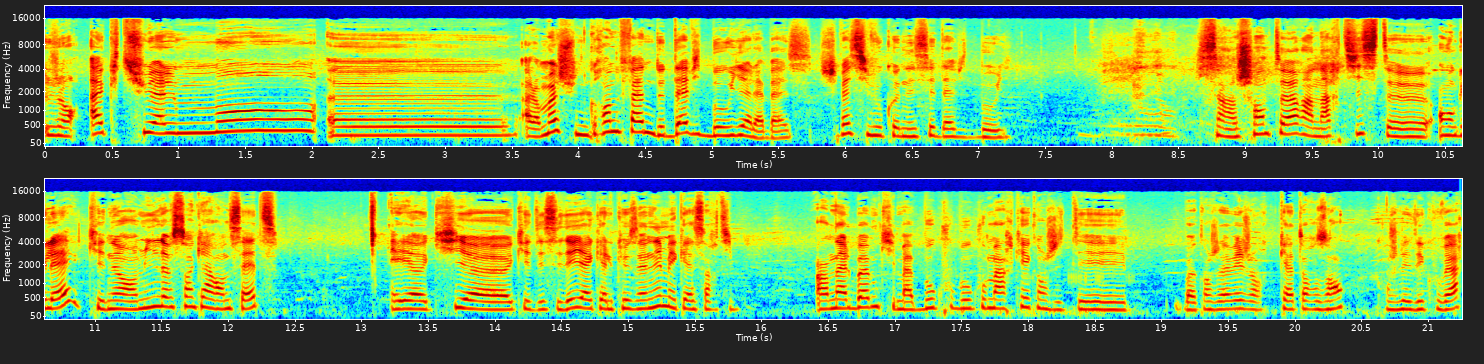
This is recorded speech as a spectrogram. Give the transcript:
genre actuellement, euh, alors moi je suis une grande fan de David Bowie à la base. Je sais pas si vous connaissez David Bowie. C'est un chanteur, un artiste euh, anglais qui est né en 1947 et qui, qui est décédé il y a quelques années, mais qui a sorti un album qui m'a beaucoup beaucoup marqué quand j'étais, bah, quand j'avais genre 14 ans, quand je l'ai découvert,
